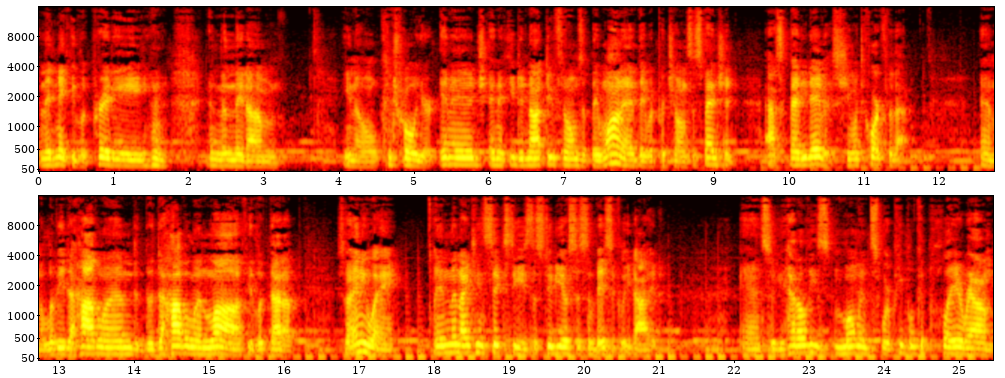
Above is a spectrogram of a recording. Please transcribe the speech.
And they'd make you look pretty and then they'd um you know, control your image. And if you did not do films that they wanted, they would put you on suspension. Ask Bette Davis. She went to court for that. And Olivia de Havilland, the de Havilland Law, if you look that up. So, anyway, in the 1960s, the studio system basically died. And so you had all these moments where people could play around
